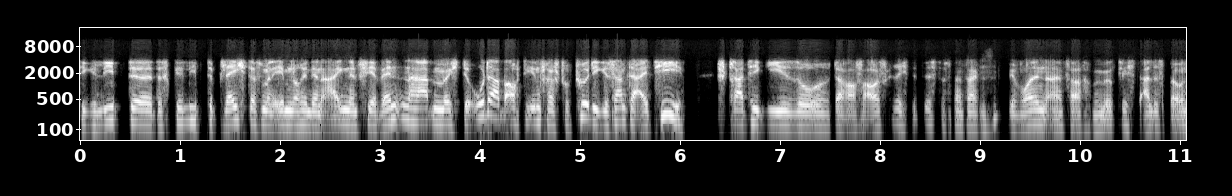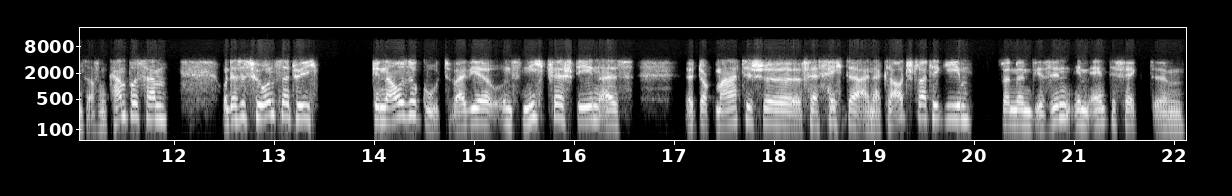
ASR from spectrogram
die geliebte, das geliebte Blech, das man eben noch in den eigenen vier Wänden haben möchte oder aber auch die Infrastruktur, die gesamte IT, Strategie so darauf ausgerichtet ist, dass man sagt, mhm. wir wollen einfach möglichst alles bei uns auf dem Campus haben. Und das ist für uns natürlich genauso gut, weil wir uns nicht verstehen als äh, dogmatische Verfechter einer Cloud-Strategie, sondern wir sind im Endeffekt ähm,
